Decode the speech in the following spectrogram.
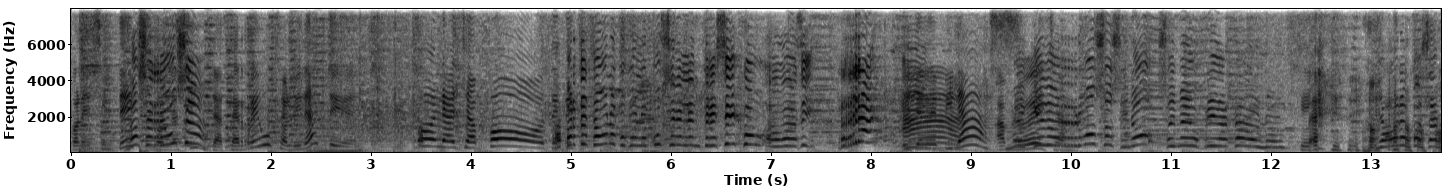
Con el sintético. ¿No se rehúsa? cinta. Se rehúsa, olvídate. Hola, chapote. Aparte está bueno porque me lo puse en el entrecejo, así, ¡rac! ¿Y te Ah, depilás? Me quedo hermoso, si no, soy medio Frida Kahlo. Claro. Y ahora pasa,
